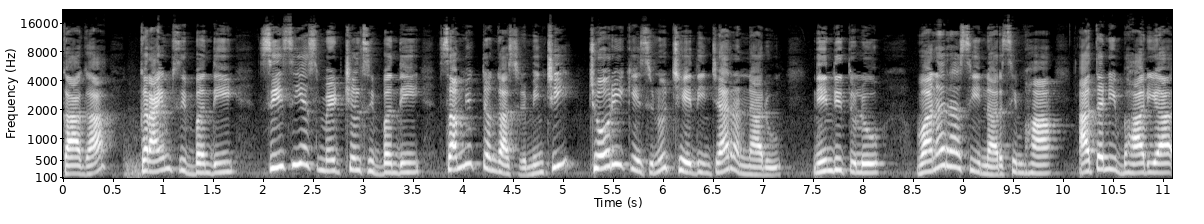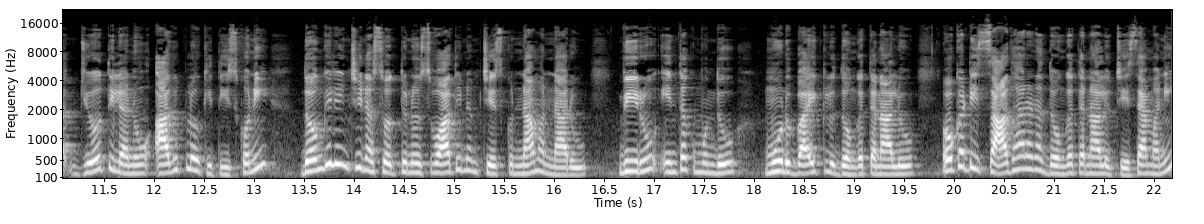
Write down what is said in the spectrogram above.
కాగా క్రైమ్ సిబ్బంది సిసిఎస్ మేడ్చల్ సిబ్బంది సంయుక్తంగా శ్రమించి చోరీ కేసును ఛేదించారన్నారు. నిందితులు వనరాశి నరసింహ అతని భార్య జ్యోతిలను అదుపులోకి తీసుకొని దొంగిలించిన సొత్తును స్వాధీనం చేసుకున్నామన్నారు. వీరు ఇంతకుముందు మూడు బైక్లు దొంగతనాలు ఒకటి సాధారణ దొంగతనాలు చేశామని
